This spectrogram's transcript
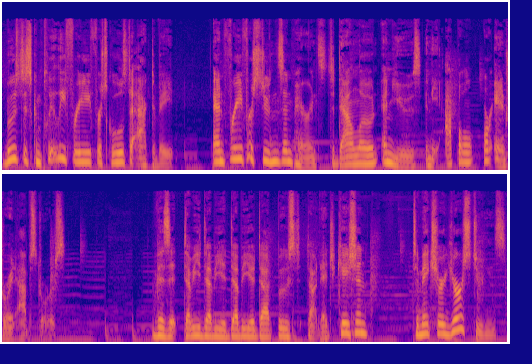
Boost is completely free for schools to activate and free for students and parents to download and use in the Apple or Android app stores. Visit www.boost.education to make sure your students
